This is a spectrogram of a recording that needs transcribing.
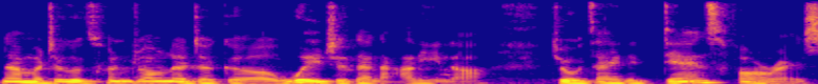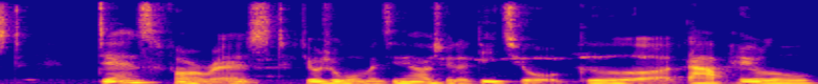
那么这个村庄的这个位置在哪里呢？就在一个 dense forest。dense forest 就是我们今天要学的第九个搭配喽。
